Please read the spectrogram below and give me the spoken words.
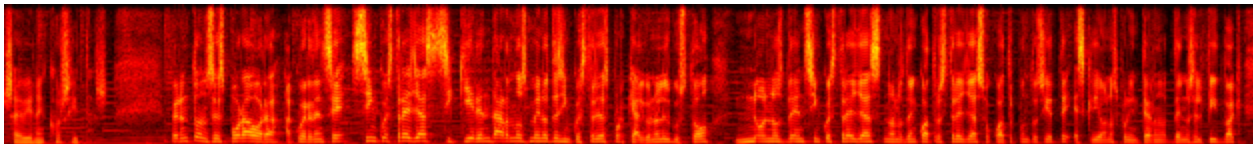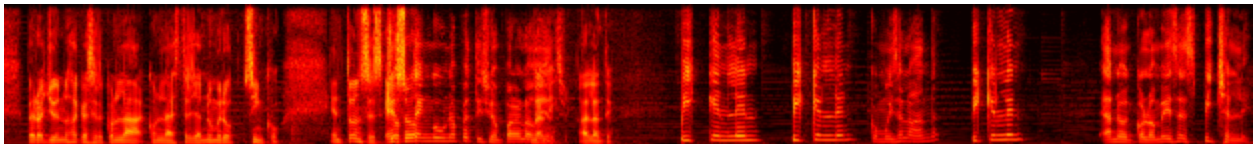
se vienen cositas. Pero entonces, por ahora, acuérdense, cinco estrellas. Si quieren darnos menos de cinco estrellas porque algo no les gustó, no nos den cinco estrellas, no nos den cuatro estrellas o 4.7. Escríbanos por interno, denos el feedback, pero ayúdenos a crecer con la, con la estrella número 5. Entonces, Yo eso. tengo una petición para la Dale, audiencia. adelante. píquenle, píquenle, como dice la banda, píquenle. Ah, no, en Colombia dice espíchenle.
